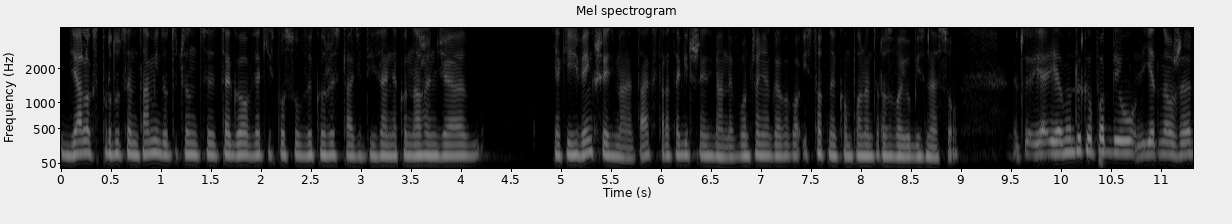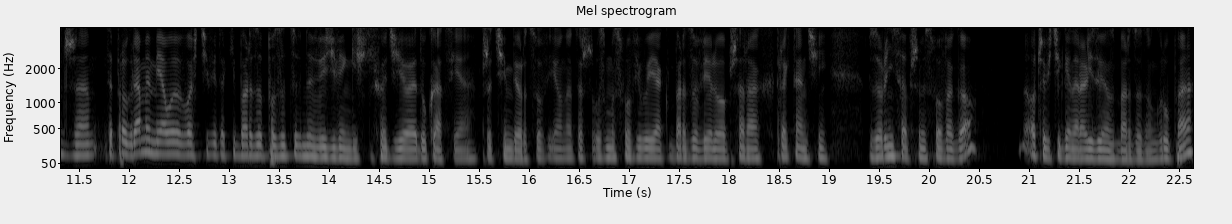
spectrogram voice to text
dialog z producentami dotyczący tego, w jaki sposób wykorzystać design jako narzędzie jakiejś większej zmiany, tak? strategicznej zmiany, włączenia go jako istotny komponent rozwoju biznesu. Znaczy, ja, ja bym tylko podbił jedną rzecz, że te programy miały właściwie taki bardzo pozytywny wydźwięk, jeśli chodzi o edukację przedsiębiorców i one też uzmysłowiły, jak bardzo w wielu obszarach projektanci wzornictwa przemysłowego, oczywiście generalizując bardzo tą grupę,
